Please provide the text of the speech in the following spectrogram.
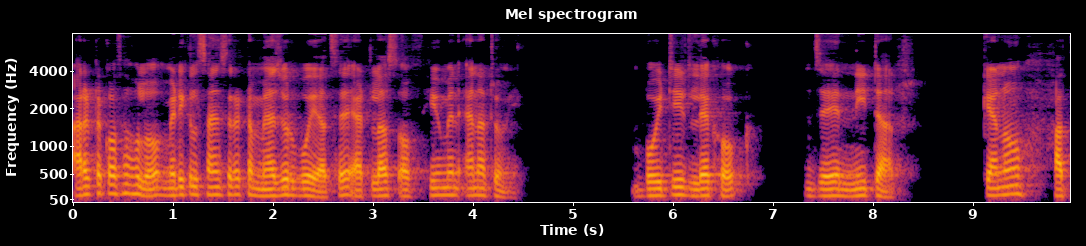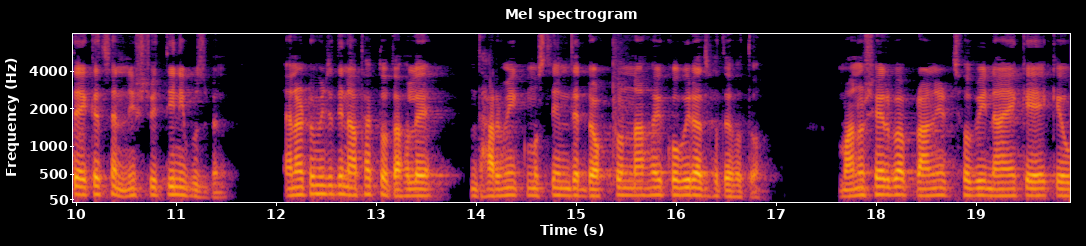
আরেকটা কথা হলো, মেডিকেল সায়েন্সের একটা মেজর বই আছে অ্যাটলাস অফ হিউম্যান অ্যানাটমি বইটির লেখক যে নিটার, কেন হাতে এঁকেছেন নিশ্চয়ই তিনি বুঝবেন। অ্যানাটমি যদি না থাকতো, তাহলে ধার্মিক মুসলিমদের ডক্টর না হয়ে কবিরাজ হতে হতো। মানুষের বা প্রাণীর ছবি না এঁকে কেউ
